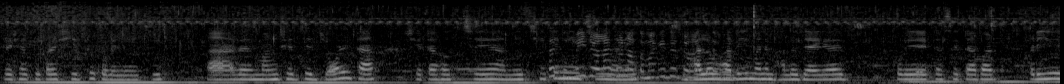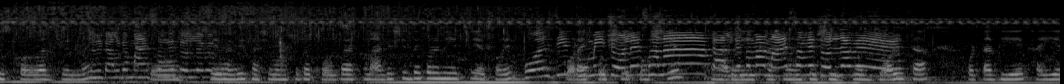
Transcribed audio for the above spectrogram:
প্রেশার কুকারে সিদ্ধ করে নিয়েছি। আর মাংসের যে জলটা সেটা হচ্ছে আমি ছেঁকে নিয়েছি মানে ভালোভাবেই মানে ভালো জায়গায় করে এটা সেটা আবার রিউজ করবার জন্য। তো সেভাবেই খাসি মাংসটা করব। এখন আগে সিদ্ধ করে নিয়েছি এরপরে কড়াই কষিয়ে কষিয়ে আর এই খাসি মাংসের সিদ্ধ জলটা ওটা দিয়ে খাইয়ে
